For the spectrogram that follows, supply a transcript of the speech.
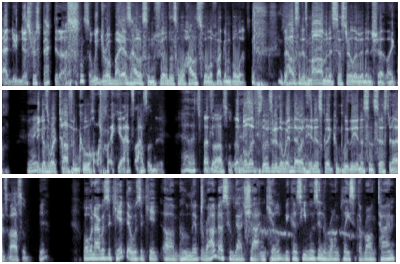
That dude disrespected us. So we drove by his house and filled his whole house full of fucking bullets. The house that his mom and his sister live in and shit, like, right. because we're tough and cool. like, yeah, that's awesome, dude. yeah, that's fucking, That's awesome. The that's- bullet flew through the window and hit his like completely innocent sister. That's awesome. Well, when I was a kid, there was a kid um, who lived around us who got shot and killed because he was in the wrong place at the wrong time,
